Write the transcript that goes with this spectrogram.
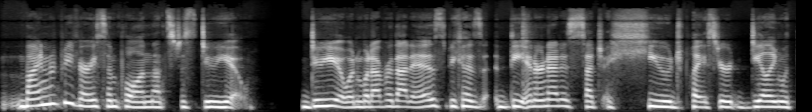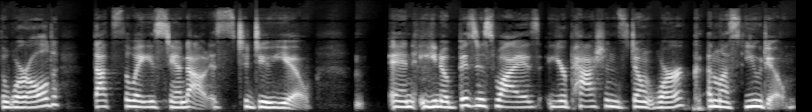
Mine would be very simple, and that's just do you. Do you, and whatever that is, because the internet is such a huge place. You're dealing with the world. That's the way you stand out is to do you. And, you know, business wise, your passions don't work unless you do.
